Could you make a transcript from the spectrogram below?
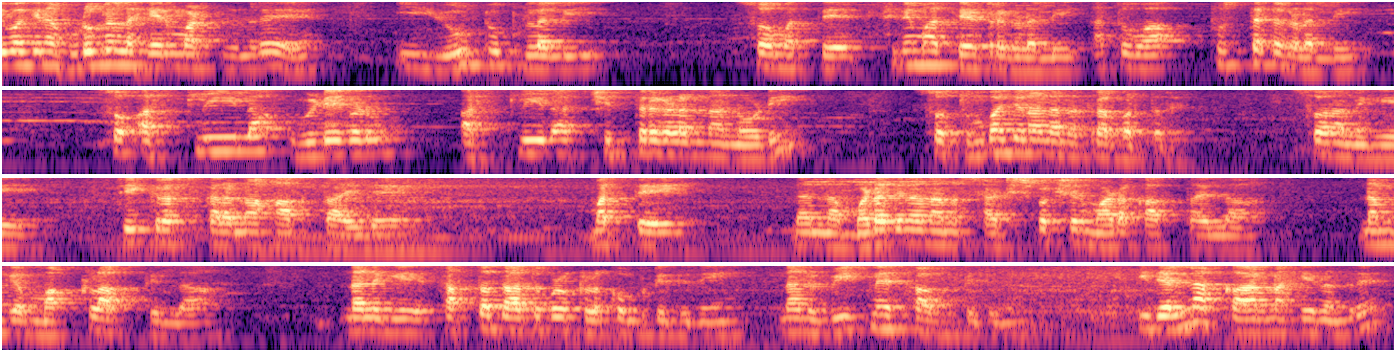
ಇವಾಗಿನ ಹುಡುಗರೆಲ್ಲ ಏನು ಮಾಡ್ತಿದೆ ಅಂದರೆ, ಈ ಯೂಟ್ಯೂಬ್ಗಳಲ್ಲಿ ಸೊ ಮತ್ತು ಸಿನಿಮಾ ಥಿಯೇಟರ್ಗಳಲ್ಲಿ ಅಥವಾ ಪುಸ್ತಕಗಳಲ್ಲಿ ಸೊ ಅಶ್ಲೀಲ ವಿಡಿಯೋಗಳು, ಅಶ್ಲೀಲ ಚಿತ್ರಗಳನ್ನು ನೋಡಿ ಸೊ ತುಂಬ ಜನ ನನ್ನ ಹತ್ರ ಬರ್ತಾರೆ. ಸೊ ನನಗೆ ಸ್ಖಲನ ಆಗ್ತಾ ಇದೆ. ಮತ್ತು ನನ್ನ ಮಡದಿನ ನಾನು ಸ್ಯಾಟಿಸ್ಫ್ಯಾಕ್ಷನ್ ಮಾಡೋಕ್ಕಾಗ್ತಾ ಇಲ್ಲ. ನಮಗೆ ಮಕ್ಕಳಾಗ್ತಿಲ್ಲ. ನನಗೆ ಸಪ್ತಧಾತುಗಳು ಕಳ್ಕೊಂಡ್ಬಿಟ್ಟಿದ್ದೀನಿ. ನಾನು ವೀಕ್ನೆಸ್ ಆಗಿಬಿಟ್ಟಿದ್ದೀನಿ. ಇದೆಲ್ಲ ಕಾರಣ ಏನಂದರೆ,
